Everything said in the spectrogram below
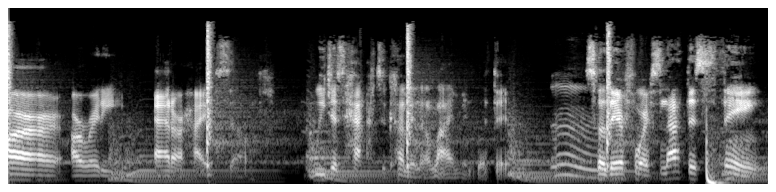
are already at our highest self we just have to come in alignment with it. Mm. So therefore, it's not this thing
